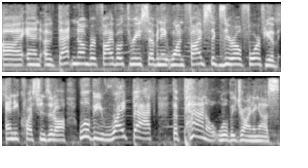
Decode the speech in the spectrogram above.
Uh, and uh, that number, 503 781 5604, if you have any questions at all. We'll be right back. The panel will be joining us.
